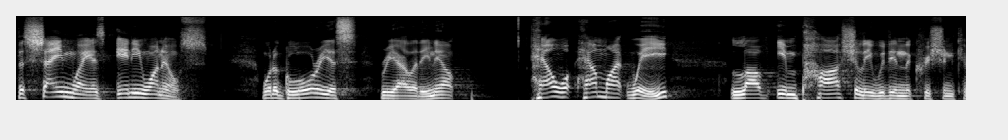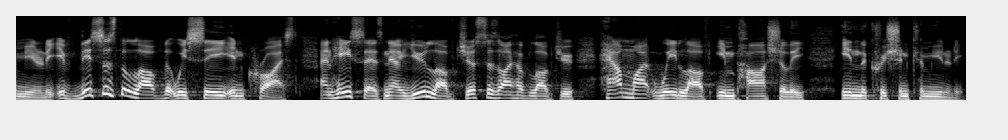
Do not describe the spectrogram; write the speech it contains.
the same way as anyone else. What a glorious reality. Now, how, how might we love impartially within the Christian community. If this is the love that we see in Christ, and he says, Now you love just as I have loved you, how might we love impartially in the Christian community?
